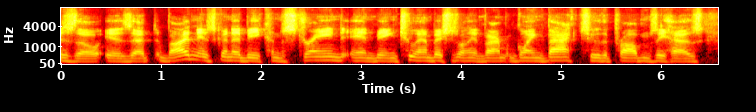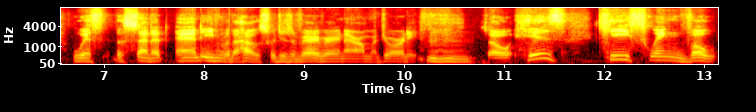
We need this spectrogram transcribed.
is, though, is that Biden is going to be constrained in being too ambitious on the environment, going back to the problems he has with the Senate and even with the House, which is a very, very narrow majority. Mm-hmm. So his key swing vote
